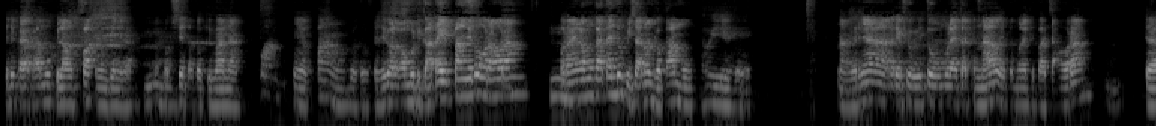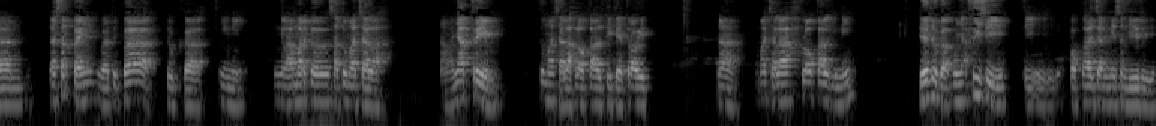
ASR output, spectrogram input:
Jadi kayak kamu bilang fuck mungkin ya, Hmm. atau shit atau gimana. Pang. Ya pang gitu. Jadi kalau kamu dikatain pang itu orang-orang Hmm. orang yang kamu katain itu bisa nonjok kamu oh iya gitu. Nah akhirnya review itu mulai terkenal, itu mulai dibaca orang dan Lester Bank tiba-tiba juga ini ngelamar ke satu majalah namanya Cream itu majalah lokal di Detroit. Nah majalah lokal ini dia juga punya visi di pop culture ini sendiri.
